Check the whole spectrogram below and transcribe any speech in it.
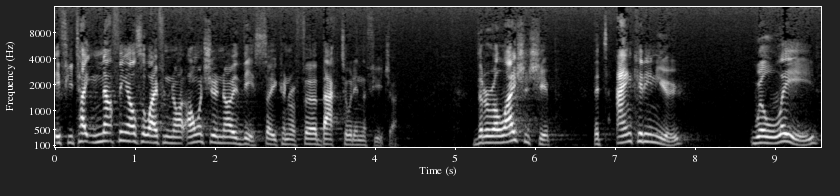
if you take nothing else away from tonight, I want you to know this so you can refer back to it in the future. That a relationship that's anchored in you will lead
